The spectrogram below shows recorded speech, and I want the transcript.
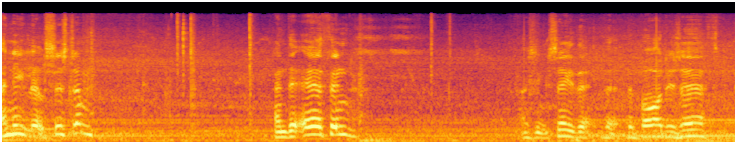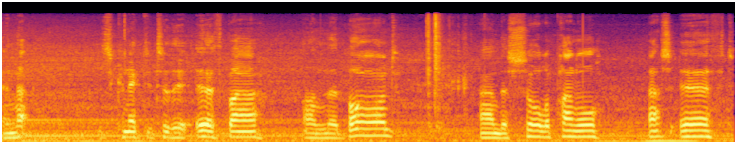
a neat little system. And the earthing as you can see the, the, the board is earthed and that it's connected to the earth bar on the board and the solar panel. That's earthed.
